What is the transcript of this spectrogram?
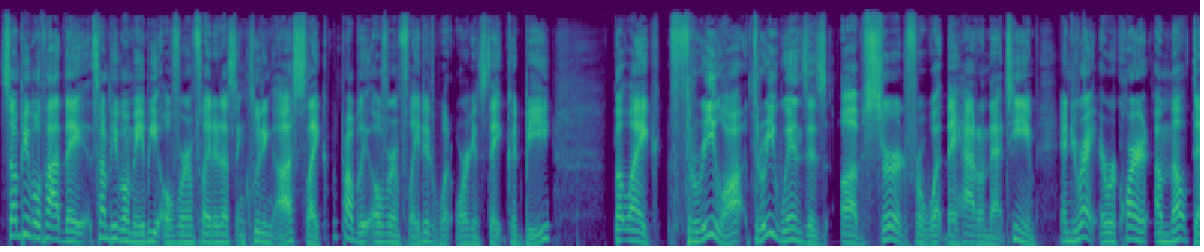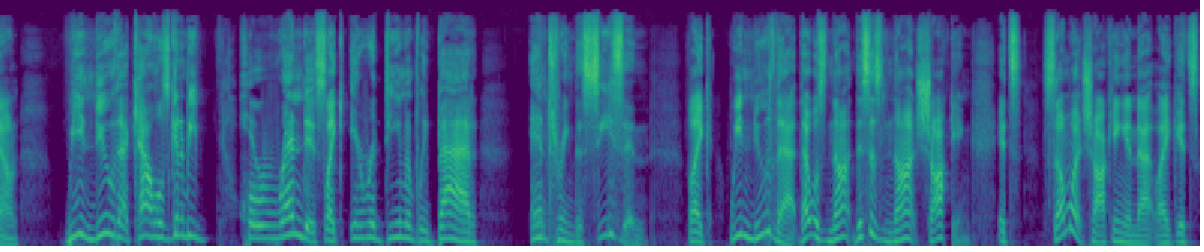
some people thought they, some people maybe overinflated us, including us. Like we probably overinflated what Oregon State could be. But like three lo- three wins is absurd for what they had on that team. And you're right, it required a meltdown. We knew that Cal was going to be horrendous, like irredeemably bad entering the season. Like we knew that. That was not this is not shocking. It's somewhat shocking in that like it's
